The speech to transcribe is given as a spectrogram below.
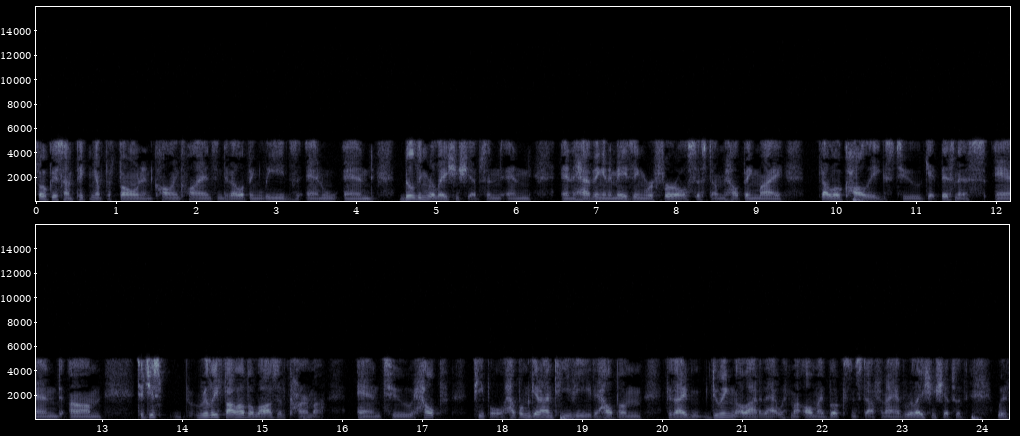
focus on picking up the phone and calling clients and developing leads and and building relationships and and and having an amazing referral system helping my fellow colleagues to get business and um, to just really follow the laws of karma and to help people, help them get on TV, to help them because I'm doing a lot of that with my all my books and stuff, and I have relationships with with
